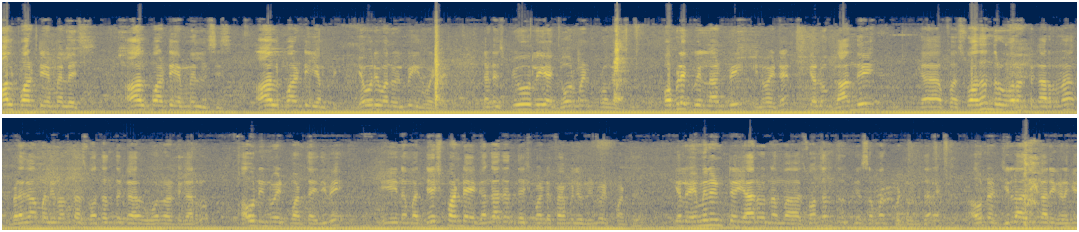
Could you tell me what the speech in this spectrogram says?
all party M L S, all party M L Cs all party M P everyone will be invited that is purely a government programme public will not be invited ಕೆಲವು ಗಾಂಧಿ ಸ್ವಾತಂತ್ರ್ಯ ಹೋರಾಟಗಾರರನ್ನ ಬೆಳಗಾಮಲ್ಲಿರುವಂಥ ಸ್ವಾತಂತ್ರ್ಯ ಹೋರಾಟಗಾರರು, ಅವ್ರನ್ನ ಇನ್ವೈಟ್ ಮಾಡ್ತಾ ಇದ್ದೀವಿ. ಈ ನಮ್ಮ ದೇಶಪಾಂಡೆ ಗಂಗಾಧರ್ ದೇಶಪಾಂಡೆ ಫ್ಯಾಮಿಲಿಯವ್ರು ಇನ್ವೈಟ್ ಮಾಡ್ತಾರೆ. ಕೆಲವು ಎಮಿನೆಂಟ್ ಯಾರು ನಮ್ಮ ಸ್ವಾತಂತ್ರ್ಯಕ್ಕೆ ಸಂಬಂಧಪಟ್ಟವರಿದ್ದಾರೆ ಅವ್ರನ್ನ ಜಿಲ್ಲಾಧಿಕಾರಿಗಳಿಗೆ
